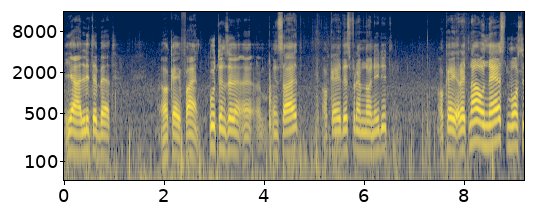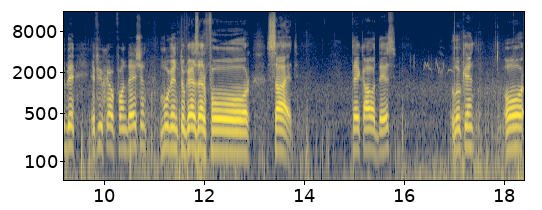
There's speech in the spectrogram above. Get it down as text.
Yeah a little bit okay fine. Put in the uh, inside. Okay this frame no needed okay right now nest mostly if you have foundation moving together for side. Take out this. Looking or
